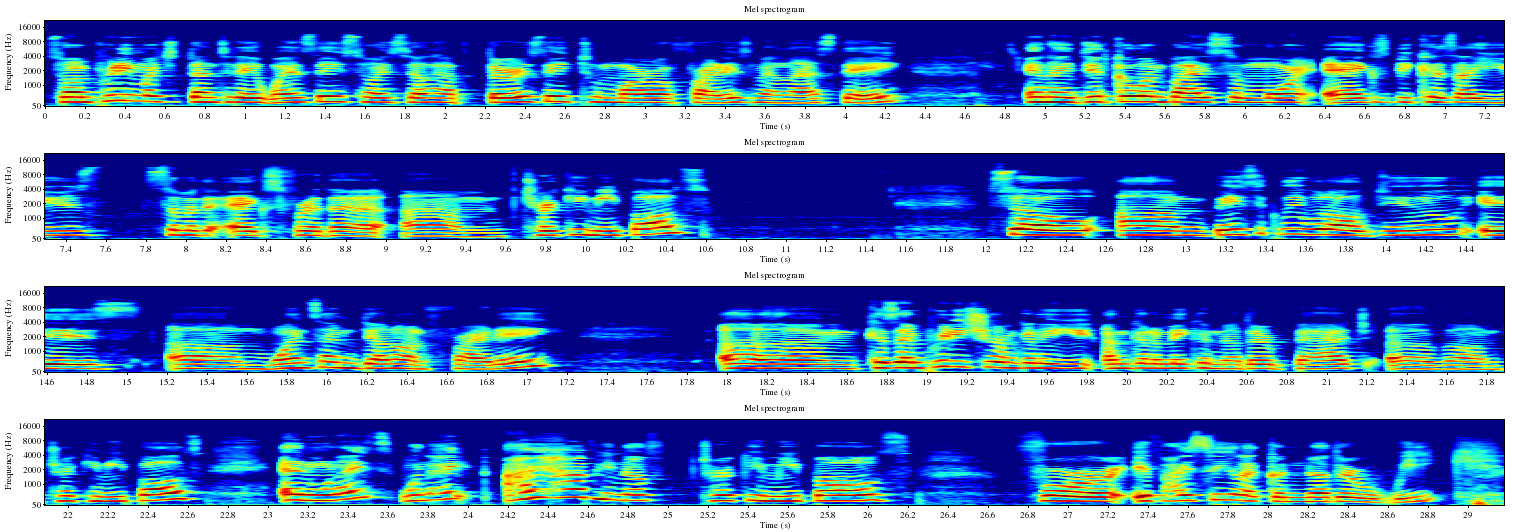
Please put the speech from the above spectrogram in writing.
So I'm pretty much done today, Wednesday. So I still have Thursday, tomorrow, Friday's my last day. And I did go and buy some more eggs because I used some of the eggs for the um, turkey meatballs. So um, basically, what I'll do is um, once I'm done on Friday, um, because I'm pretty sure I'm gonna I'm gonna make another batch of um, turkey meatballs, and when I when I I have enough turkey meatballs for if I say like another week,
